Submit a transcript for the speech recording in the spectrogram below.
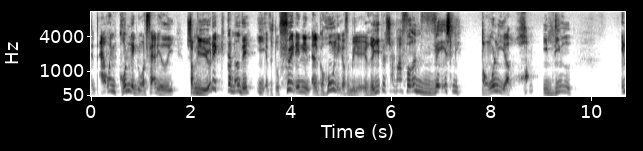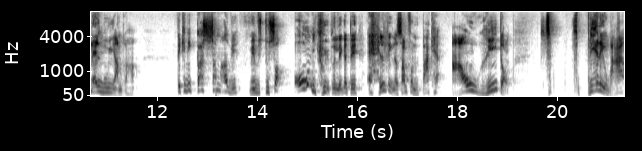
det, der er jo en grundlæggende uretfærdighed i, som vi jo ikke gør noget ved, i at hvis du er født ind i en alkoholikerfamilie i Ribe, så har du bare fået en væsentlig dårligere hånd i livet, end alle mulige andre har. Det kan vi ikke gøre så meget ved, men hvis du så oven i købet ligger det, at halvdelen af samfundet bare kan arve rigdom, så, så bliver det jo bare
